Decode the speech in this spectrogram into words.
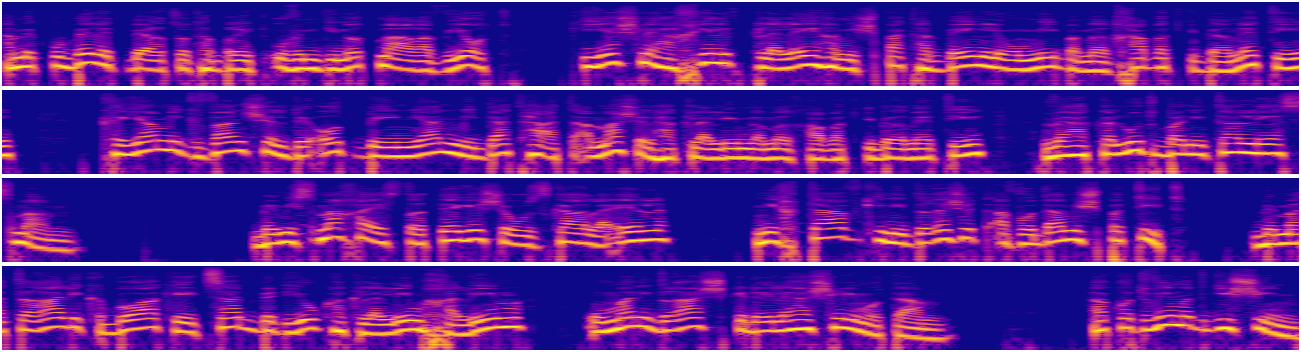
המקובלת בארצות הברית ובמדינות מערביות, כי יש להכיל את כללי המשפט הבינלאומי במרחב הקיברנטי, קיים מגוון של דעות בעניין מידת ההתאמה של הכללים למרחב הקיברנטי והקלות בה ניתן ליישמם. במסמך האסטרטגיה שהוזכר לעיל, נכתב כי נדרשת עבודה משפטית, במטרה לקבוע כיצד בדיוק הכללים חלים ומה נדרש כדי להשלים אותם. הכותבים מדגישים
